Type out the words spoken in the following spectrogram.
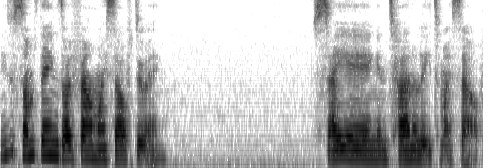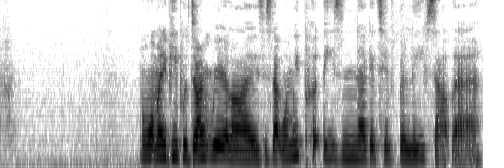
These are some things I've found myself doing saying internally to myself. And what many people don't realize is that when we put these negative beliefs out there,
